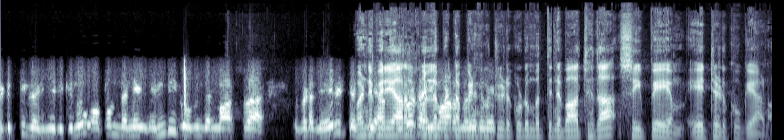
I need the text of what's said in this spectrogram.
എടുത്തു കഴിഞ്ഞിരിക്കുന്നു. ഒപ്പം തന്നെ എം വി ഗോവിന്ദൻ മാസ്റ്റർ ഇവിടെ നേരിട്ട് വണ്ടിപ്പെരിയാറിൽ കൊല്ലപ്പെട്ട പെൺകുട്ടിയുടെ കുടുംബത്തിന്റെ ബാധ്യത സി പി ഐ എം ഏറ്റെടുക്കുകയാണ്.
